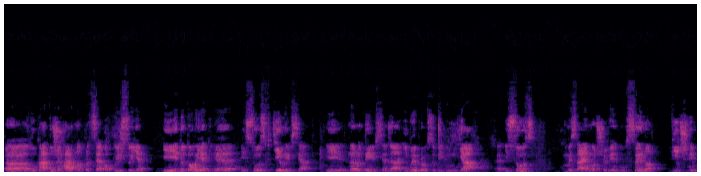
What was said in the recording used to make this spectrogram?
е, Лука дуже гарно про це описує. І до того, як е, Ісус втілився і народився, да, і вибрав собі ім'я е, Ісус, ми знаємо, що Він був сином вічним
